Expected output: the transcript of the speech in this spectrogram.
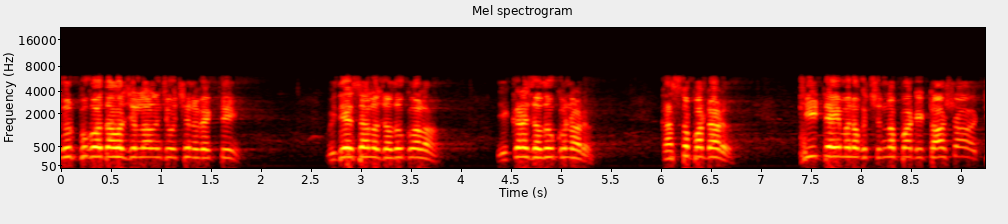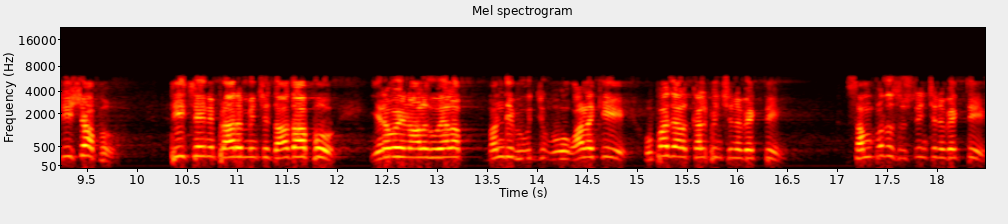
తూర్పుగోదావరి జిల్లా నుంచి వచ్చిన వ్యక్తి విదేశాల్లో చదువుకోవాలా ఇక్కడే చదువుకున్నాడు కష్టపడ్డాడు. టీ టైం అని ఒక చిన్నపాటి టాషా టీ షాపు టీ చైని ప్రారంభించి దాదాపు ఇరవై నాలుగు వేల మంది వాళ్ళకి ఉపాధి కల్పించిన వ్యక్తి సంపద సృష్టించిన వ్యక్తి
